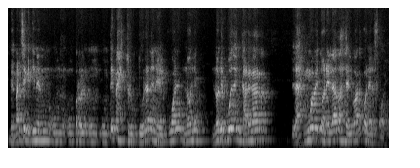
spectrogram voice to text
Me parece que tienen un, tema estructural en el cual no le, no le pueden cargar las nueve toneladas del barco en el foil.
